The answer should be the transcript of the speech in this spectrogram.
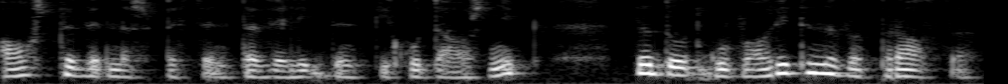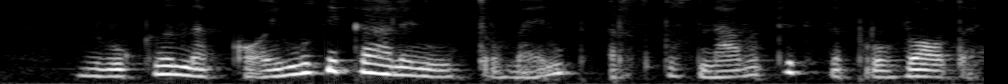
още веднъж песента Великденски художник, за да отговорите на въпроса звука на кой музикален инструмент разпознавате в съпровода.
